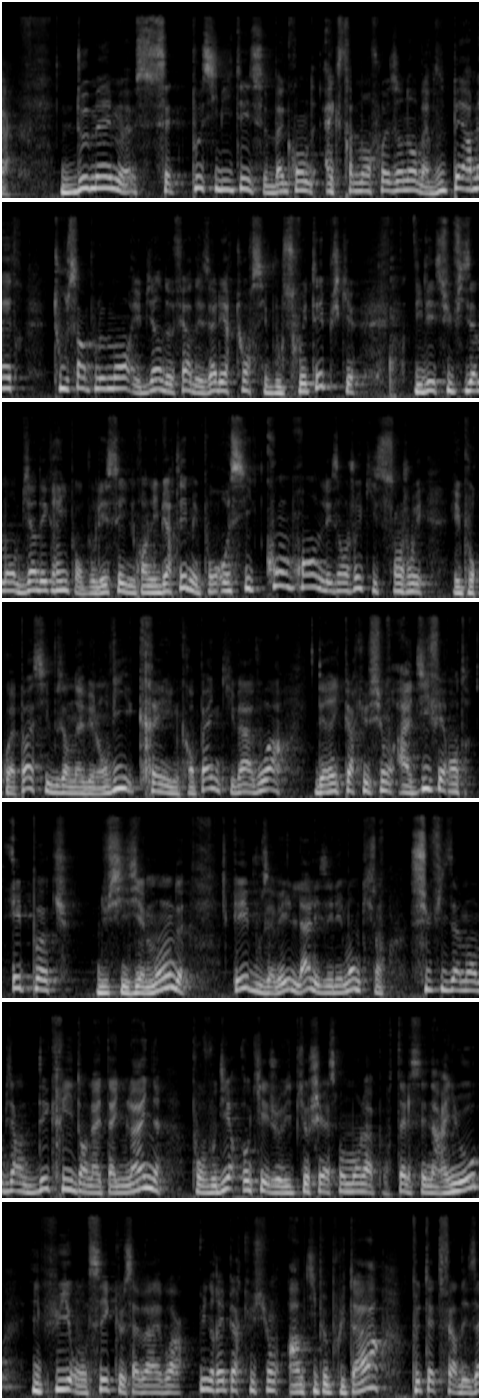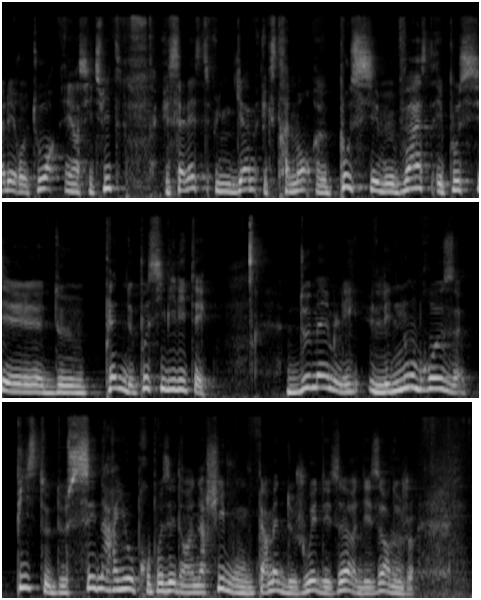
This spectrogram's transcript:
De même, cette possibilité, ce background extrêmement foisonnant va vous permettre tout simplement eh bien, de faire des allers-retours si vous le souhaitez, puisqu'il est suffisamment bien décrit pour vous laisser une grande liberté, mais pour aussi comprendre les enjeux qui se sont joués. Et pourquoi pas, si vous en avez l'envie, créer une campagne qui va avoir des répercussions à différentes époques du sixième monde, et vous avez là les éléments qui sont suffisamment bien décrits dans la timeline pour vous dire ok je vais piocher à ce moment-là pour tel scénario et puis on sait que ça va avoir une répercussion un petit peu plus tard, peut-être faire des allers-retours et ainsi de suite et ça laisse une gamme extrêmement euh, vaste et de, pleine de possibilités. De même les, les nombreuses pistes de scénarios proposées dans Anarchy vont vous permettre de jouer des heures et des heures de jeu.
